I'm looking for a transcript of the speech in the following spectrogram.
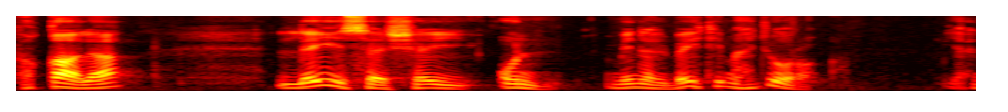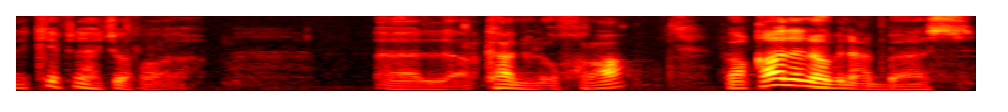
فقال ليس شيء من البيت مهجورا يعني كيف نهجر الأركان الأخرى؟ فقال له ابن عباس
